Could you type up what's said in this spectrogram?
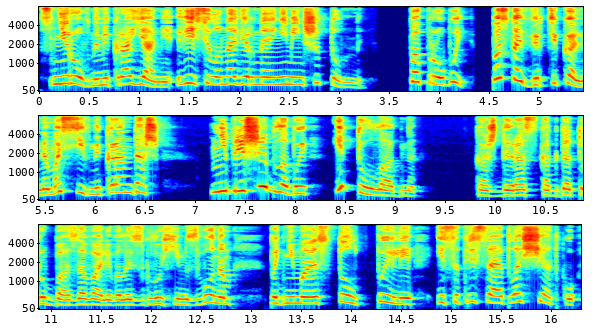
с неровными краями весила, наверное, не меньше тонны. Попробуй, поставь вертикально массивный карандаш. Не пришибло бы, и то ладно. Каждый раз, когда труба заваливалась с глухим звоном, поднимая стол пыли и сотрясая площадку,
